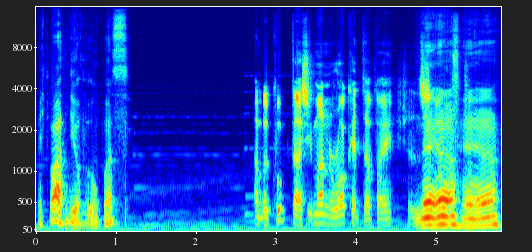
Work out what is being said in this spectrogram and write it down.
Vielleicht warten die auf irgendwas. Aber guck, da ist immer ein Rocket dabei. Ist Ja, ja.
